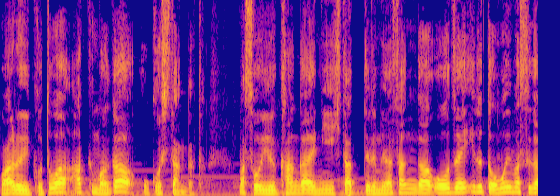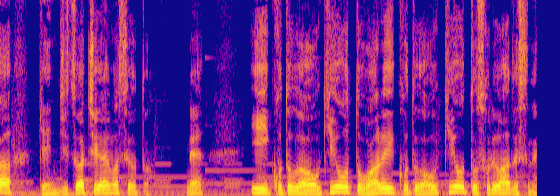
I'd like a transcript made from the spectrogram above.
悪いことは悪魔が起こしたんだと。まあそういう考えに浸ってる皆さんが大勢いると思いますが、現実は違いますよと。ね。いいことが起きようと悪いことが起きようとそれはですね、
